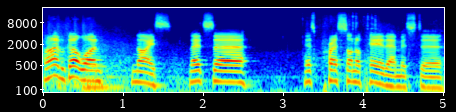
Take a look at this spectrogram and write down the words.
All right, we got one. Nice. Let's uh, let's press on up here, there, Mister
